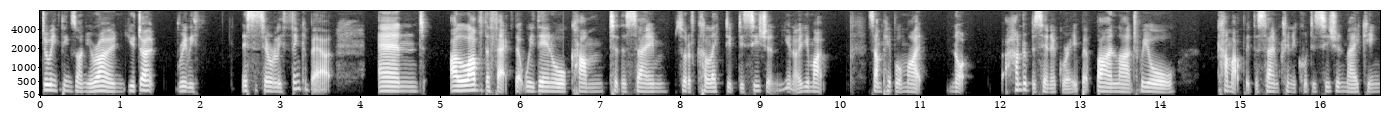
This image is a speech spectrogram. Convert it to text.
doing things on your own, you don't really necessarily think about. And I love the fact that we then all come to the same sort of collective decision. You know, you might some people might not 100% agree, but by and large, we all come up with the same clinical decision making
